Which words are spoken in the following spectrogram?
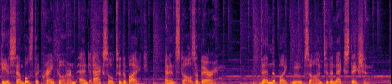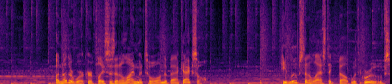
He assembles the crank arm and axle to the bike and installs a bearing. Then the bike moves on to the next station. Another worker places an alignment tool on the back axle. He loops an elastic belt with grooves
